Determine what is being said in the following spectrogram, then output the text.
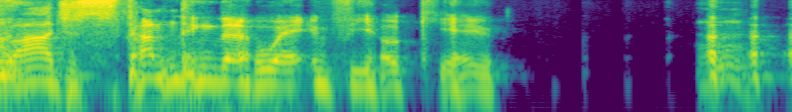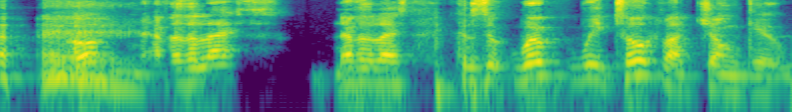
you are just standing there waiting for your cue, Mm. But nevertheless, nevertheless, because we talked about John Gill.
